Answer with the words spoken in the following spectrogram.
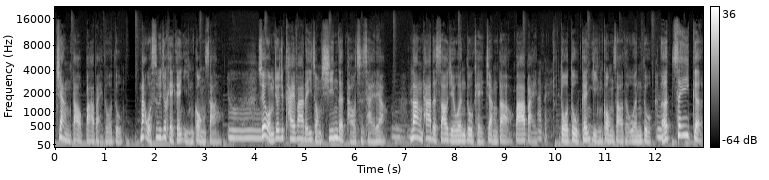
降到八百多度？那我是不是就可以跟银共烧？嗯所以我们就去开发了一种新的陶瓷材料，嗯让它的烧结温度可以降到八百多度，跟银共烧的温度。嗯而这一个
